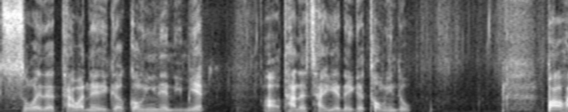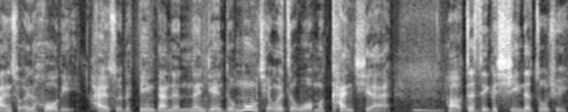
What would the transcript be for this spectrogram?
所谓的台湾的一个供应链里面，啊，它的产业的一个透明度。包含所谓的获利，还有所谓的订单的能见度，目前为止我们看起来，嗯，好，这是一个新的族群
